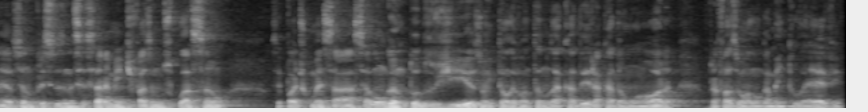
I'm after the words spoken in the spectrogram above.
Né? Você não precisa necessariamente fazer musculação. Você pode começar se alongando todos os dias ou então levantando da cadeira a cada uma hora para fazer um alongamento leve.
